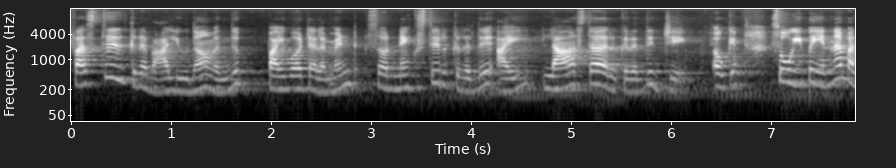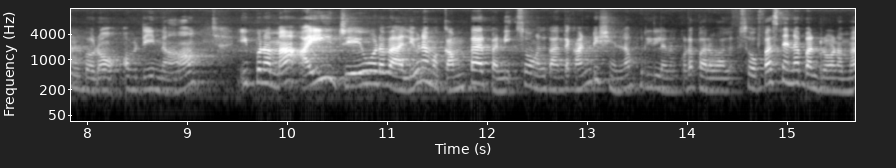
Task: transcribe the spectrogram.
ஃபஸ்ட்டு இருக்கிற வேல்யூ தான் வந்து பைவர்ட் எலமெண்ட் ஸோ நெக்ஸ்ட் இருக்கிறது ஐ லாஸ்ட்டாக இருக்கிறது ஜே ஓகே ஸோ இப்போ என்ன பண்ண போகிறோம் அப்படின்னா இப்போ நம்ம ஐ ஜேவோட வேல்யூ நம்ம கம்பேர் பண்ணி ஸோ உங்களுக்கு அந்த கண்டிஷன்லாம் புரியலன்னா கூட பரவாயில்ல. ஸோ ஃபஸ்ட் என்ன பண்ணுறோம் நம்ம?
